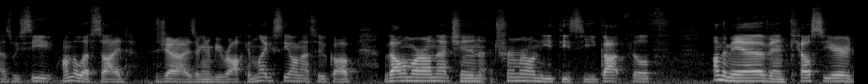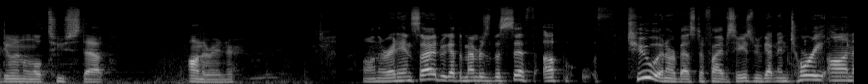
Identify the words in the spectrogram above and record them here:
As we see on the left side, the Jedi's are going to be rocking Legacy on that Stukov, Valimar on that Chin, Trimmer on the ETC, Got Filth on the Maiev, and Kelsier doing a little two-step on the Raynor. On the right-hand side, we got the members of the Sith up two in our best of five series. We've got Nintori on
